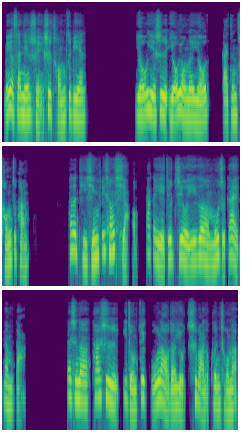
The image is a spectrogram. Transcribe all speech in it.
没有三点水，是虫字边。游也是游泳的游，改成虫字旁。它的体型非常小，大概也就只有一个拇指盖那么大，但是呢，它是一种最古老的有翅膀的昆虫了。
